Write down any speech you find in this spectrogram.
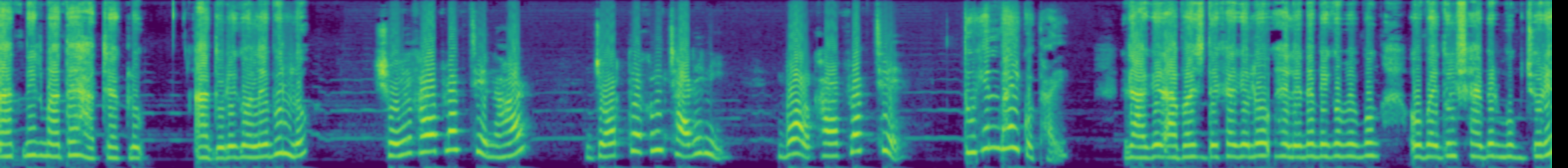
নাতনির মাথায় হাত রাখল। আদরে গলায় বলল শরীর খারাপ লাগছে নাহার? জ্বর তো এখনও ছাড়েনি। বল খারাপ লাগছে? তুহিন ভাই কোথায়? রাগের আভাস দেখা গেল হেলেনা বেগম এবং ওবায়দুল সাহেবের মুখ জুড়ে।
